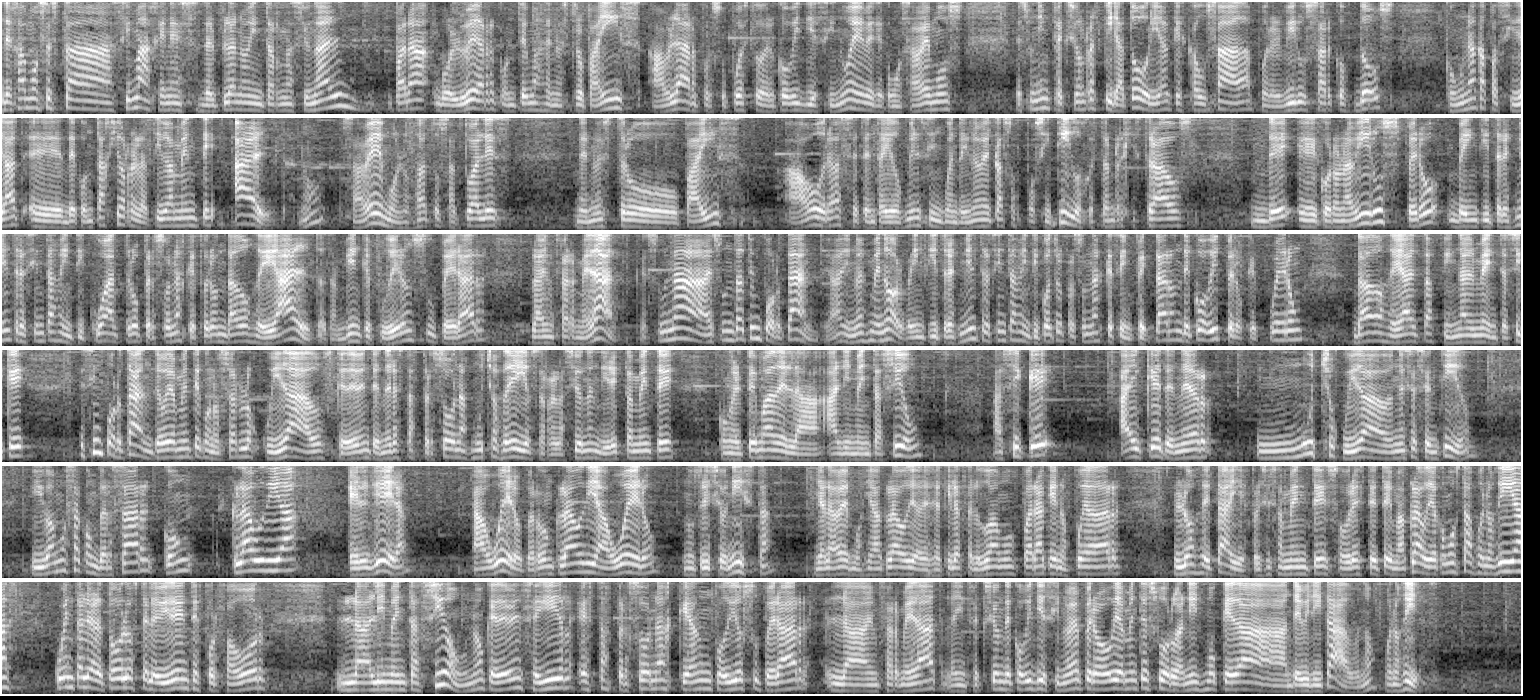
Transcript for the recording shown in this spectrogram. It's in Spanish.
Dejamos estas imágenes del plano internacional para volver con temas de nuestro país, hablar por supuesto del COVID-19, que como sabemos es una infección respiratoria que es causada por el virus SARS-CoV-2 con una capacidad eh, de contagio relativamente alta. Sabemos los datos actuales de nuestro país, ahora 72.059 casos positivos que están registrados de eh, coronavirus, pero 23.324 personas que fueron dados de alta también, que pudieron superar la enfermedad, es, una, es un dato importante ¿ah? y no es menor, 23.324 personas que se infectaron de COVID, pero que fueron dados de alta finalmente. Así que es importante, obviamente, conocer los cuidados que deben tener estas personas. Muchos de ellos se relacionan directamente con el tema de la alimentación. Así que hay que tener mucho cuidado en ese sentido. Y vamos a conversar con Claudia Elguera, Agüero, perdón, Claudia Agüero, nutricionista. Ya la vemos, ya Claudia, desde aquí la saludamos para que nos pueda dar los detalles precisamente sobre este tema. Claudia, ¿cómo estás? Buenos días. Cuéntale a todos los televidentes, por favor, la alimentación ¿no? que deben seguir estas personas que han podido superar la enfermedad, la infección de COVID-19, pero obviamente su organismo queda debilitado, ¿no? Buenos días.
